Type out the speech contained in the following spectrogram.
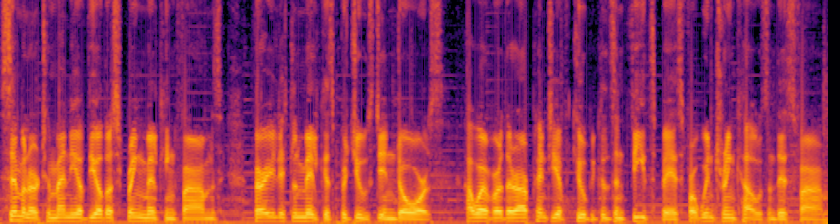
Similar to many of the other spring milking farms, very little milk is produced indoors. However, there are plenty of cubicles and feed space for wintering cows on this farm.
